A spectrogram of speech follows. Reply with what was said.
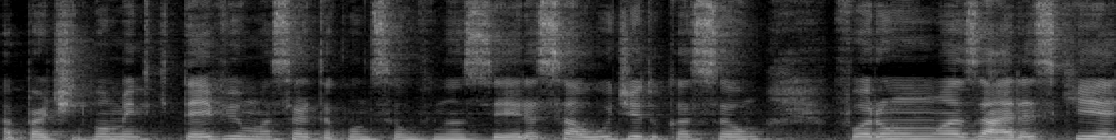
a partir do momento que teve uma certa condição financeira, saúde e educação foram as áreas que,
